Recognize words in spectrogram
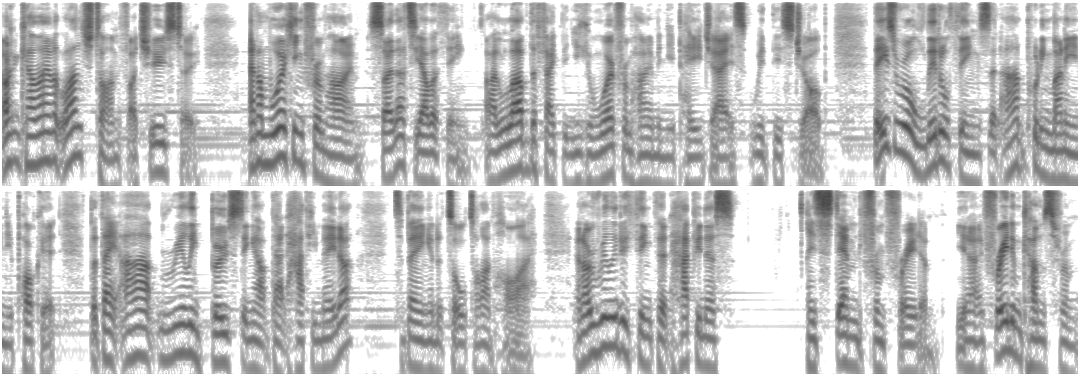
I can come home at lunchtime if I choose to. And I'm working from home, so that's the other thing. I love the fact that you can work from home in your PJs with this job. These are all little things that aren't putting money in your pocket, but they are really boosting up that happy meter to being at its all time high. And I really do think that happiness is stemmed from freedom. You know, freedom comes from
